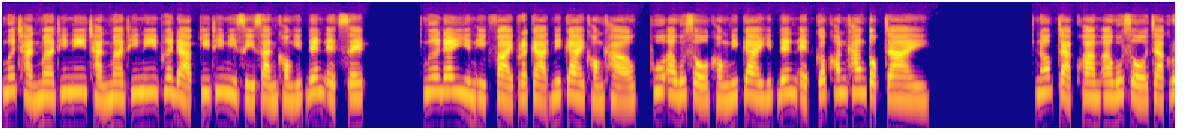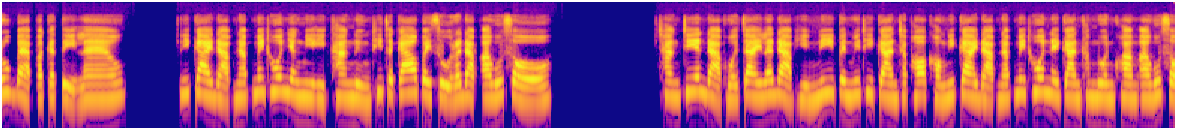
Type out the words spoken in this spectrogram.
เมื่อฉันมาที่นี่ฉันมาที่นี่เพื่อดาบที่ที่มีสีสันของ Hidden Exec เมื่อได้ยินอีกฝ่ายประกาศนิกายของเขา ผู้อาวุโสของนิกาย Hidden Exec ก็ค่อนข้างตกใจ นอกจากความอาวุโสจากรูปแบบปกติแล้ว นิกายดาบนับไม่ถ้วนยังมีอีกทางหนึ่งที่จะก้าวไปสู่ระดับอาวุโสชางเจี้ยนดาบหัวใจและดาบหินนี่เป็นวิธีการเฉพาะของนิกายดาบนับไม่ถ้วนในการคำนวณความอาวุโส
